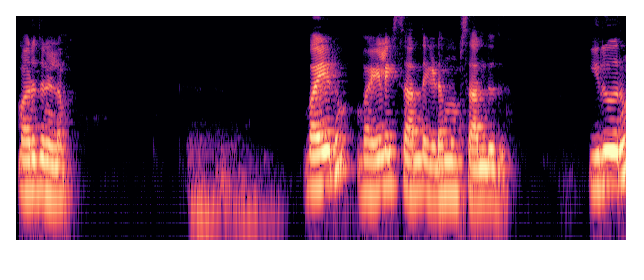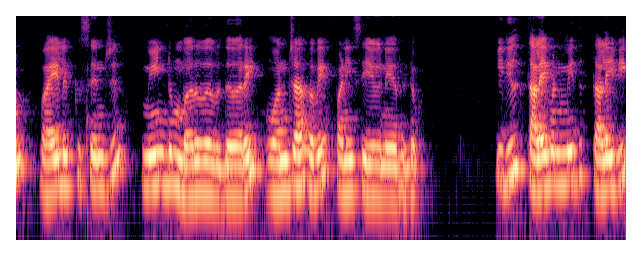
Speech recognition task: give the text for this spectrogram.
மருத நிலம். வயலும் வயலை சார்ந்த இடமும் சார்ந்தது. இருவரும் வயலுக்கு சென்று மீண்டும் வருவது வரை ஒன்றாகவே பணி செய்ய நேரிடும். இதில் தலைவன் மீது தலைவி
